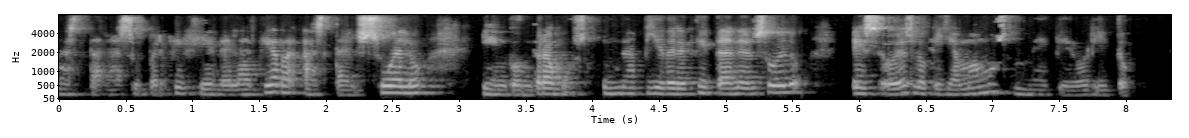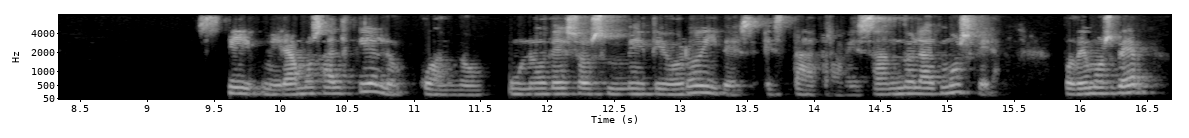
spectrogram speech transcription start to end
hasta la superficie de la Tierra, hasta el suelo, y encontramos una piedrecita en el suelo, eso es lo que llamamos meteorito. Si miramos al cielo cuando uno de esos meteoroides está atravesando la atmósfera, podemos ver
